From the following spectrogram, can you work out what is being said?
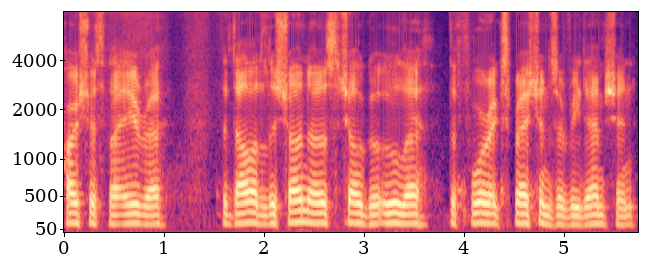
Parshas Va'era, the Daled Lashonos Shel Geula, the four expressions of redemption.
